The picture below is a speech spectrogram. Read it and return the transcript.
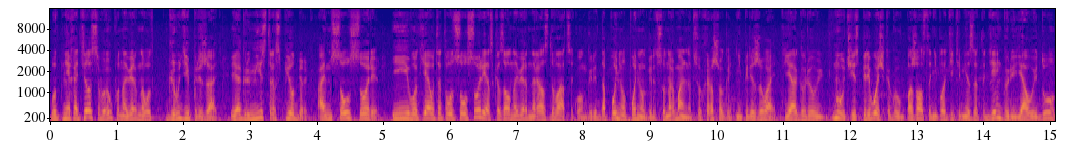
вот мне хотелось его руку, наверное, вот к груди прижать. И я говорю, мистер Спилберг, I'm I'm so sorry. И вот я вот это вот so sorry я сказал, наверное, раз 20. Он говорит, да понял, понял, говорит, все нормально, все хорошо, говорит, не переживай. Я говорю, ну, через переводчика, говорю, пожалуйста, не платите мне за этот день, говорю, я уйду,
